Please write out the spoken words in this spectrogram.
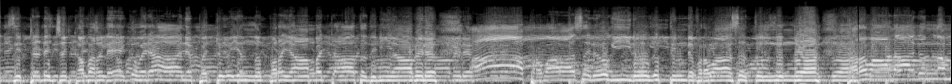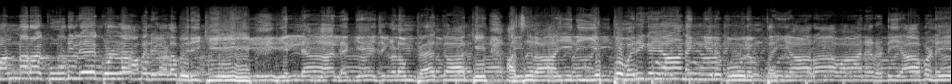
എക്സിറ്റ് അടിച്ച് കവറിലേക്ക് വരാൻ പറ്റുകയെന്ന് പറയാൻ പറ്റാത്ത ദുനിയാവിൽ? ആ പ്രവാസ ലോക ലോകത്തിന്റെ പ്രവാസത്തിൽ നിന്ന് തറവാടാകുന്ന മണ്ണറ കൂടിലേക്കുള്ള അമലുകളെ ഒരുക്കി എല്ലാ ലഗേജുകളും പാക്കാക്കി അസ്രായിലി എപ്പോ വരികയാണെങ്കിൽ പോലും തയ്യാറാവാൻ റെഡിയാവണേ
